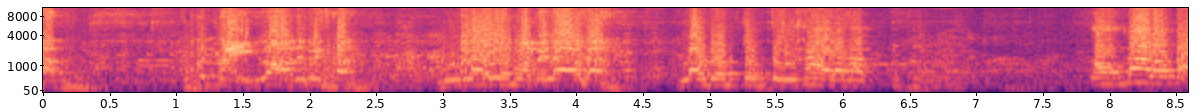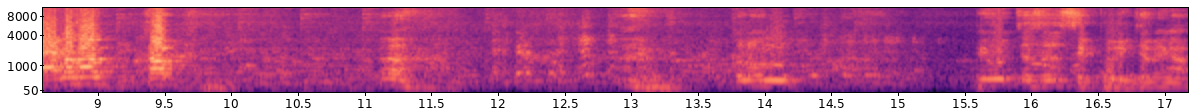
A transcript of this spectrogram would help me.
ครับ พูดใหม่อีกรอบได้ไหมครับเราหมดไปแล้วครับ เราโดนโจมตีค่ายแล้วครับกองหน้าเราแตกแล้วครับ ครับเออกลงพี่วุฒิจะซื้อสิบผืนใช่ไหมครับ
